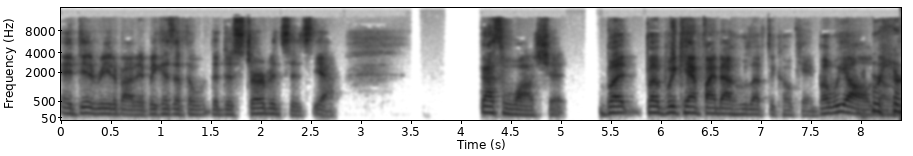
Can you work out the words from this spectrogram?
it did read about it because of the the disturbances. Yeah, that's wild shit. But but we can't find out who left the cocaine. But we all know.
